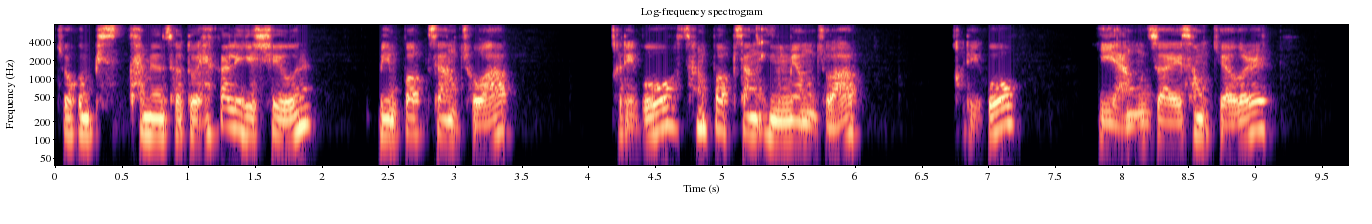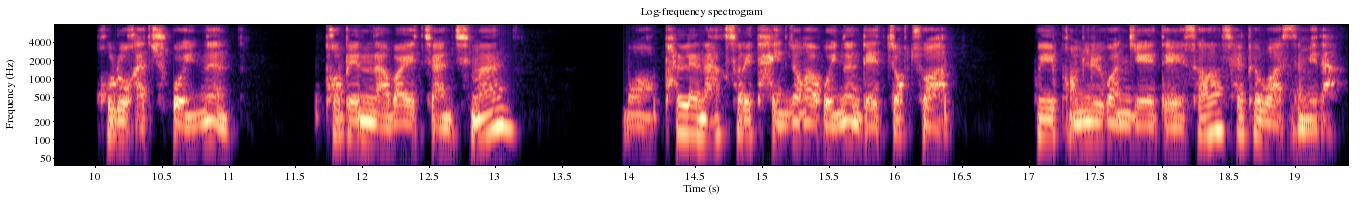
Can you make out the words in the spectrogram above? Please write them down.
조금 비슷하면서도 헷갈리기 쉬운 민법상 조합, 그리고 상법상 익명조합, 그리고 이 양자의 성격을 고루 갖추고 있는 법에는 나와 있지 않지만 뭐 판례나 학설이 다 인정하고 있는 내적 조합의 법률 관계에 대해서 살펴보았습니다.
